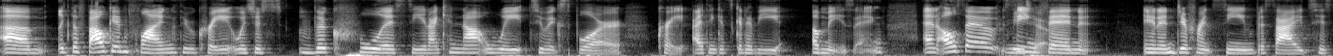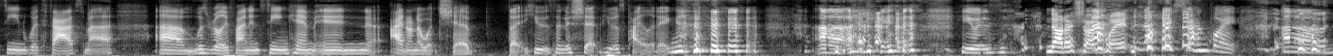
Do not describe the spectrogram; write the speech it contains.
Um, like the Falcon flying through Crait was just the coolest scene. I cannot wait to explore Crait. I think it's gonna be amazing, and also seeing too. Finn in a different scene besides his scene with Phasma um, was really fun. And seeing him in I don't know what ship, but he was in a ship he was piloting. uh, he was not our strong point. not a strong point. Um,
